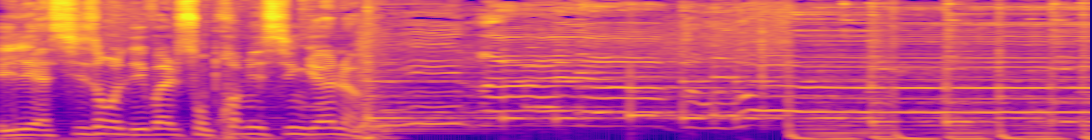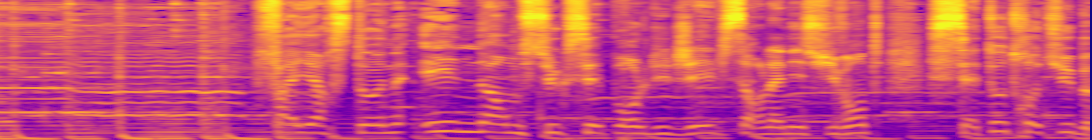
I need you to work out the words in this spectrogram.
Il est à 6 ans, il dévoile son premier single. Firestone, énorme succès pour le DJ, il sort l'année suivante cet autre tube.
